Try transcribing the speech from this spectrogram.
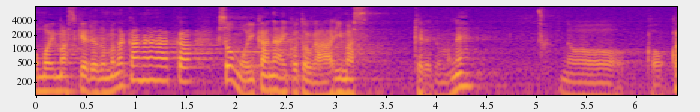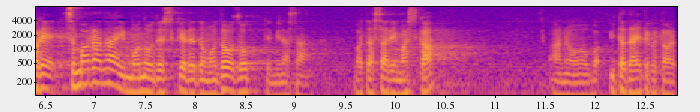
思いますけれどもなかなかそうもいかないことがありますけれどもね。あのこうこれつまらないものですけれどもどうぞって皆さん渡されますか？あのいただいたことは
